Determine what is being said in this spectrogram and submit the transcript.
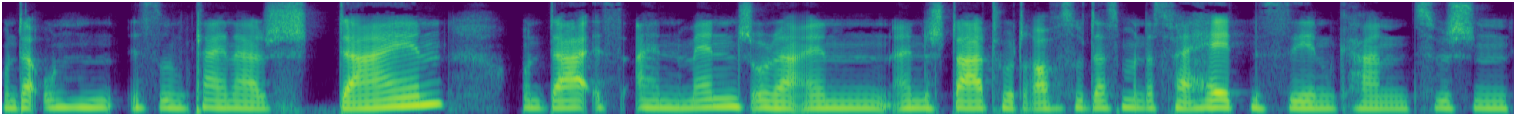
Und da unten ist so ein kleiner Stein und da ist ein Mensch oder ein, eine Statue drauf, so dass man das Verhältnis sehen kann zwischen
